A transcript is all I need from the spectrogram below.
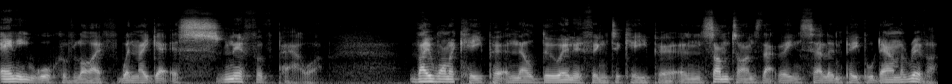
any walk of life, when they get a sniff of power, they want to keep it and they'll do anything to keep it. And sometimes that means selling people down the river.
